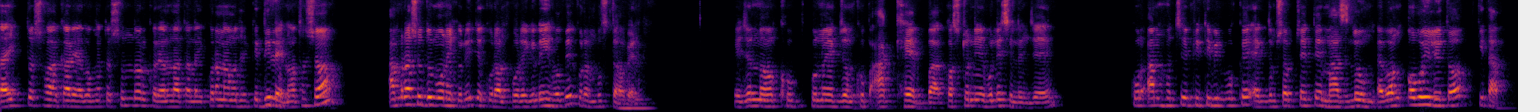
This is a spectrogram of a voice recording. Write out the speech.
দায়িত্ব সহকারে এবং এত সুন্দর করে আল্লাহ তালা এই কোরআন আমাদেরকে দিলেন, অথচ আমরা শুধু মনে করি যে কোরআন পড়ে গেলেই হবে কোরআন বুঝতে হবে না। এই জন্য খুব, কোনো একজন খুব আক্ষেপ বা কষ্ট নিয়ে বলেছিলেন যে, কোরআন হচ্ছে পৃথিবীর বুকে একদম সবচাইতে মাজলুম এবং অবহেলিত কিতাব।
